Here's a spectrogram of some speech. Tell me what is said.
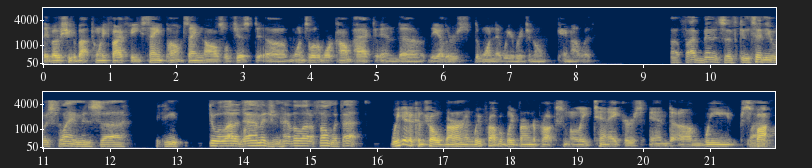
They both shoot about 25 feet, same pump, same nozzle, just uh, one's a little more compact and uh, the other's the one that we original came out with. Uh, five minutes of continuous flame is, uh, you can do a lot of damage and have a lot of fun with that we did a controlled burn and we probably burned approximately 10 acres and um, we spot wow.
